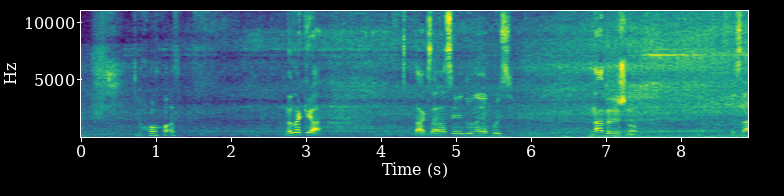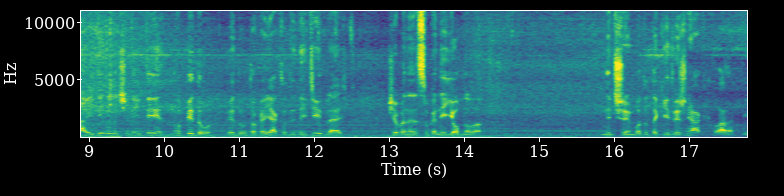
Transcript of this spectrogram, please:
От. Ну таке. Так, зараз я йду на якусь набережну. Не знаю, йти туди чи не йти, ну піду, піду. Тільки як туди дійти, блядь, щоб мене, сука, не йобнуло. Нічим, бо тут такий двіжняк. Ладно, і.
